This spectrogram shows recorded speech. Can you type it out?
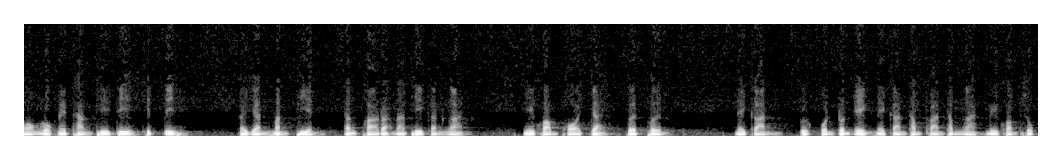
มองโลกในทางที่ดีคิดดี ขยันหมั่นเพียรทั้งภาระหน้าที่การงาน มีความพอใจเพลิดเพลิน ในการฝึกฝนตนเองในการทำการทำงานมีความสุข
